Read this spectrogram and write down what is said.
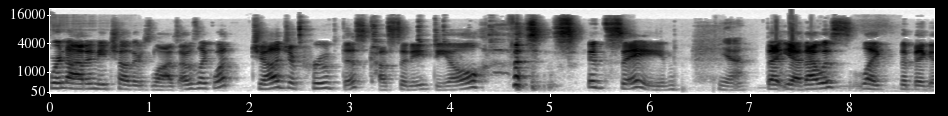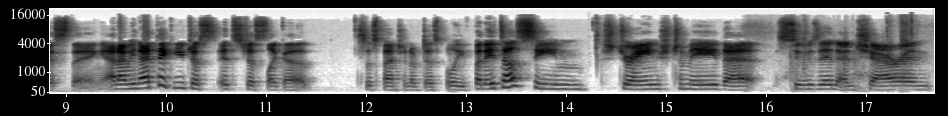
we're not in each other's lives. I was like, what judge approved this custody deal? this is insane. Yeah. That yeah, that was like the biggest thing. And I mean, I think you just it's just like a suspension of disbelief. But it does seem strange to me that Susan and Sharon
